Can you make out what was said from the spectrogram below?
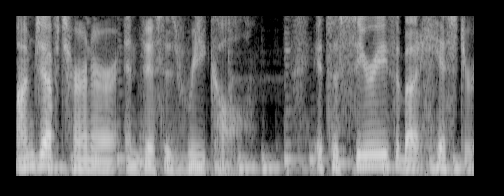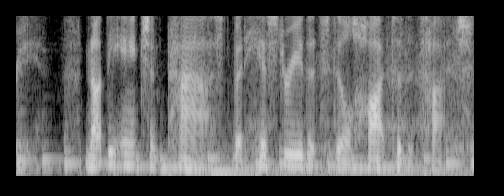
I'm Jeff Turner, and this is Recall. It's a series about history, not the ancient past, but history that's still hot to the touch.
